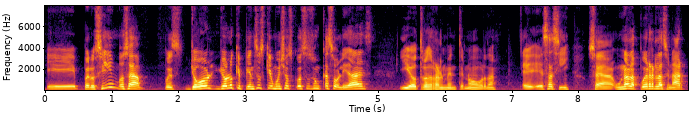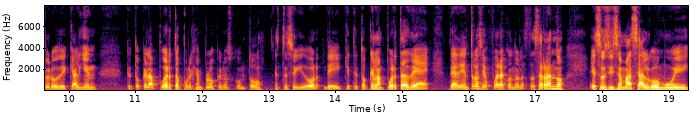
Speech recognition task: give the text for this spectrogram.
Eh, pero sí, o sea, pues yo, yo lo que pienso es que muchas cosas son casualidades y otras realmente no, ¿verdad? Eh, es así. O sea, una la puede relacionar, pero de que alguien te toque la puerta, por ejemplo, lo que nos contó este seguidor, de que te toquen la puerta de, de adentro hacia afuera cuando la estás cerrando, eso sí se me hace algo muy,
